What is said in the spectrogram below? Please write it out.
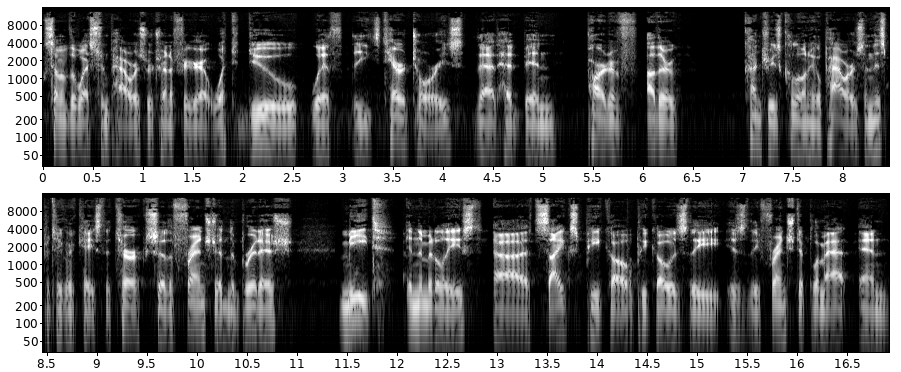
some of the Western powers were trying to figure out what to do with these territories that had been part of other countries' colonial powers. In this particular case, the Turks. So the French and the British meet in the Middle East. Uh, Sykes-Picot, Picot is the is the French diplomat, and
